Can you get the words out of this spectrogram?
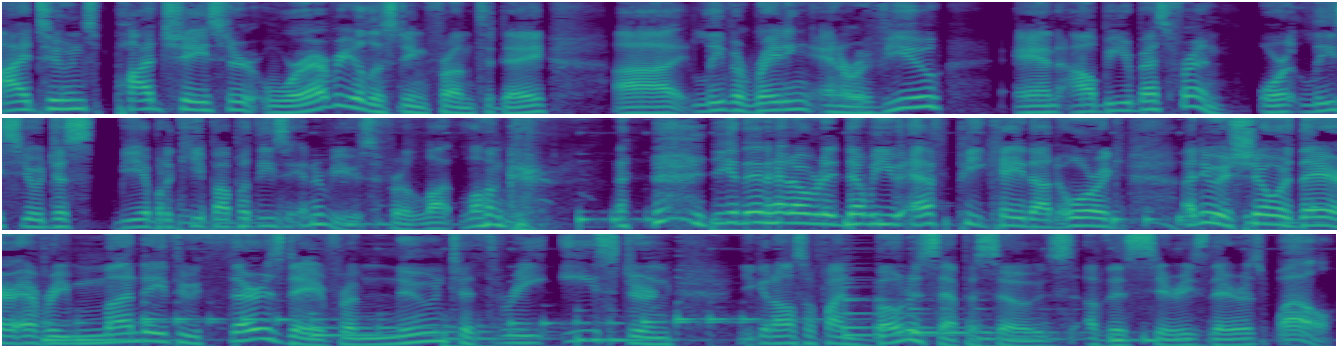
iTunes, Podchaser, wherever you're listening from today, uh, leave a rating and a review, and I'll be your best friend. Or at least you'll just be able to keep up with these interviews for a lot longer. you can then head over to WFPK.org. I do a show there every Monday through Thursday from noon to 3 Eastern. You can also find bonus episodes of this series there as well.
